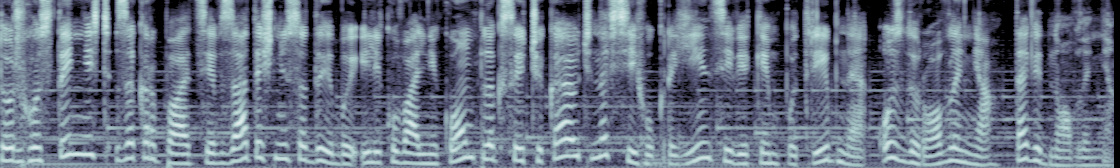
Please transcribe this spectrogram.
Тож гостинність закарпатців, затишні садиби і лікувальні комплекси чекають на всіх українців, яким потрібне оздоровлення та відновлення.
